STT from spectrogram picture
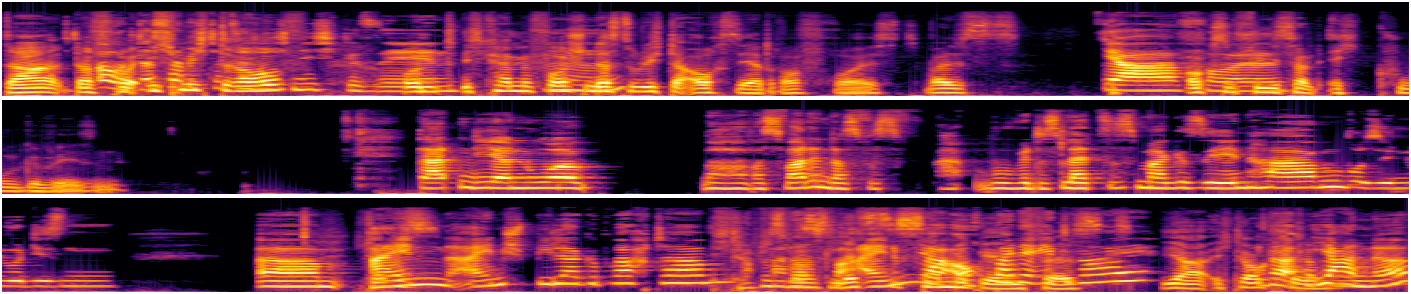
Da, da Oh, freue ich mich ich drauf. nicht gesehen. Und ich kann mir vorstellen, Mhm. dass du dich da auch sehr drauf freust, weil es ja, Oxenfree voll. ist halt echt cool gewesen. Da hatten die ja nur, oh, was war denn das, was, wo wir das letztes Mal gesehen haben, wo sie nur diesen ähm, glaub, das- einen Einspieler gebracht haben? Ich glaube, das war war das das vor einem Jahr auch Game bei der Fest. E3? Ja, ich glaube schon. ja, ne?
